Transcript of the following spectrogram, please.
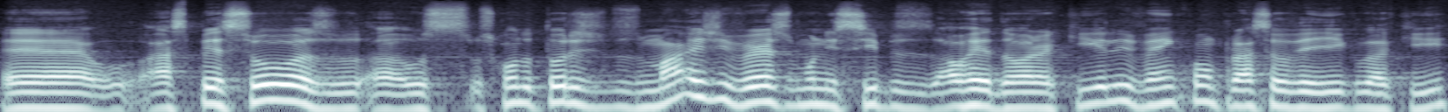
é, as pessoas, os, os, condutores dos mais diversos municípios ao redor aqui, ele vem comprar seu veículo aqui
